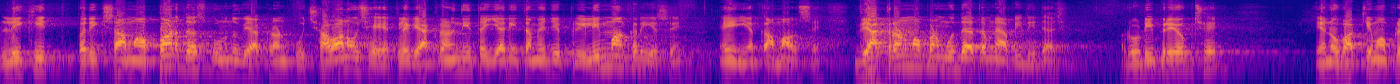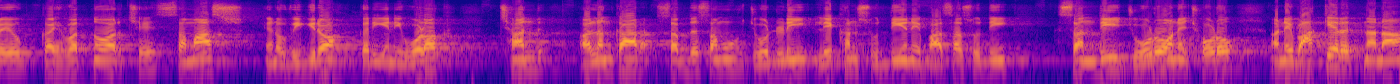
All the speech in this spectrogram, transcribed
લિખિત પરીક્ષામાં પણ દસ ગુણનું વ્યાકરણ પૂછાવાનું છે. એટલે વ્યાકરણની તૈયારી તમે જે પ્રિલિમમાં કરી હશે, એ અહીંયા કામ આવશે. વ્યાકરણમાં પણ મુદ્દા તમને આપી દીધા છે. રૂઢિપ્રયોગ છે. એનો વાક્યમાં પ્રયોગ કહેવતનો અર્થ છે સમાસ, એનો વિગ્રહ કરી એની ઓળખ, છંદ, અલંકાર, શબ્દ સમૂહ, જોડણી, લેખન શુદ્ધિ અને ભાષા શુદ્ધિ, સંધિ, જોડો અને છોડો અને વાક્યરચનાના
